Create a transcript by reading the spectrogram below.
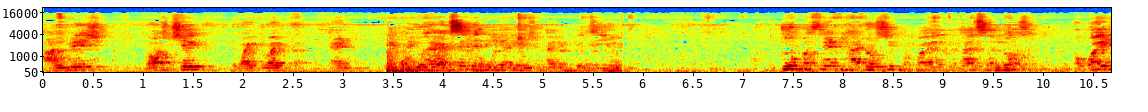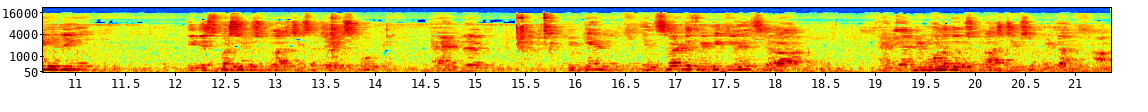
always cross check the white to white, and if you have access, then you can use high frequency UBM. 2% hydroxy propyl methyl cellulose. Avoid using the dispersive viscoelastic such as Viscoat and uh, you can insert the phakic lens uh, and then remove the viscoelastic should be done um,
